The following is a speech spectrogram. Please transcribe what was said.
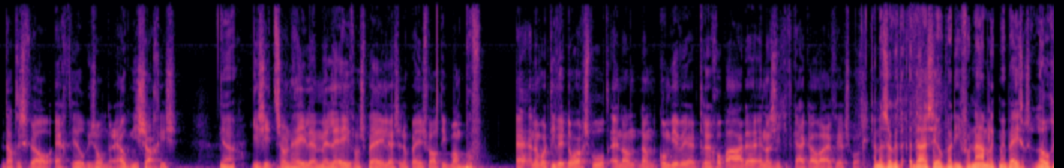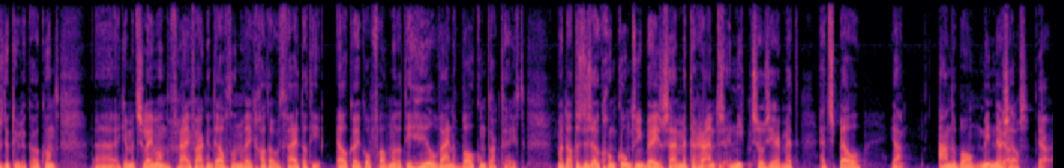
Dat is wel echt heel bijzonder. Ook niet zachisch. Ja. Je ziet zo'n hele melee van spelers en opeens valt die bam, boef. Hè? En dan wordt hij weer doorgespoeld en dan, dan kom je weer terug op aarde en dan zit je te kijken, oh, hij heeft weer gescoord. Ja, maar dat is ook het, daar zie je ook waar hij voornamelijk mee bezig is. Logisch natuurlijk ook, want eh, ik heb met Sleeman vrij vaak in het elftal een week gehad over het feit dat hij elke week opvalt, maar dat hij heel weinig balcontact heeft. Maar dat is dus ook gewoon continu bezig zijn met de ruimtes en niet zozeer met het spel ja, aan de bal. Minder Ja. zelfs. Ja,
